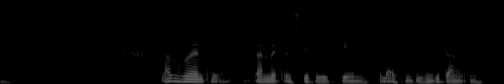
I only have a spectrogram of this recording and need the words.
Lass uns einen Moment damit ins Gebet gehen, vielleicht mit diesen Gedanken.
